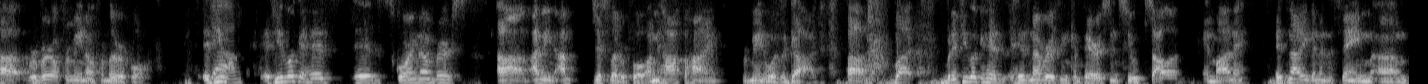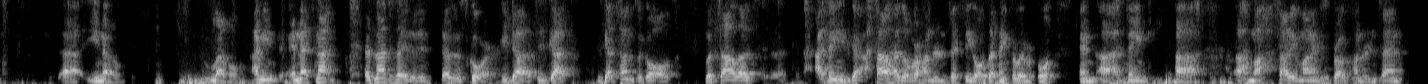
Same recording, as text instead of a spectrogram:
Uh, Roberto Firmino from Liverpool. If yeah. you if you look at his his scoring numbers, um, I mean, I'm just Liverpool. I mean, Hoffenheim Firmino was a god. Uh, but but if you look at his his numbers in comparison to Salah and Mane, it's not even in the same um, uh, you know level. I mean, and that's not that's not to say that he doesn't score. He does. He's got he's got tons of goals. But Salah's, I think he's got Salah has over 150 goals. I think for Liverpool, and uh, I think uh, uh, Sadio Mane just broke 110.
